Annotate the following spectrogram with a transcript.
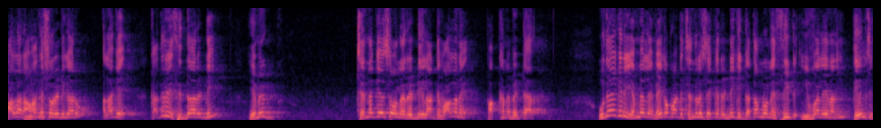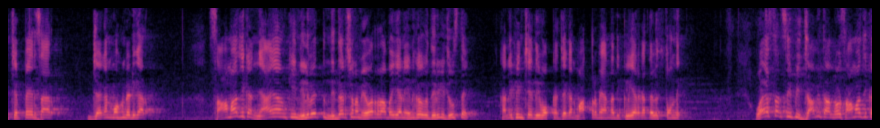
ఆళ్ళ రామకృష్ణారెడ్డి గారు అలాగే కదిరి సిద్ధారెడ్డి ఎమిగ్ చెన్నకేశవుల రెడ్డి లాంటి వాళ్ళనే పక్కన పెట్టారు. ఉదయగిరి ఎమ్మెల్యే మేకపాటి చంద్రశేఖర్ రెడ్డికి గతంలోనే సీటు ఇవ్వలేనని తేల్చి చెప్పారు సార్ జగన్మోహన్ రెడ్డి గారు. సామాజిక న్యాయానికి నిలువెత్తు నిదర్శనం ఎవర్రా భయ్య అని వెనుకకు తిరిగి చూస్తే కనిపించేది ఒక్క జగన్ మాత్రమే అన్నది క్లియర్గా తెలుస్తోంది. వైఎస్ఆర్సీపీ జాబితాలో సామాజిక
